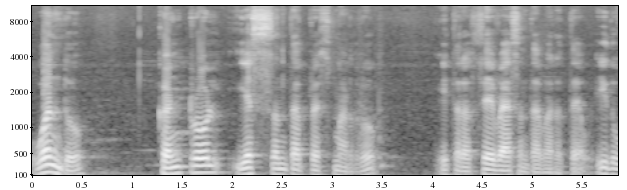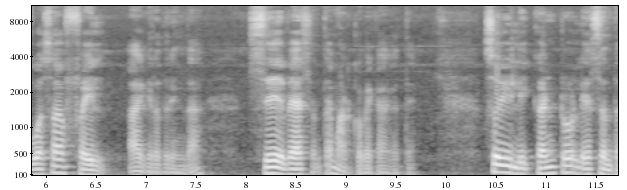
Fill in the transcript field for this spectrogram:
ಒಂದು ಕಂಟ್ರೋಲ್ ಎಸ್ ಅಂತ ಪ್ರೆಸ್ ಮಾಡಿದ್ರು, ಈ ಥರ ಸೇವ್ ಆ್ಯಸ್ ಅಂತ ಬರುತ್ತೆ. ಇದು ಹೊಸ ಫೈಲ್ ಆಗಿರೋದ್ರಿಂದ ಸೇವ್ ಆ್ಯಸ್ ಅಂತ ಮಾಡ್ಕೋಬೇಕಾಗತ್ತೆ. ಸೊ ಇಲ್ಲಿ ಕಂಟ್ರೋಲ್ ಎಸ್ ಅಂತ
